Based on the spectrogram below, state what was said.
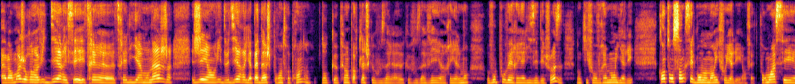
Alors moi, j'aurais envie de dire, et c'est très, très lié à mon âge, j'ai envie de dire, il n'y a pas d'âge pour entreprendre. Donc, peu importe l'âge que vous, que vous avez réellement, vous pouvez réaliser des choses. Donc, il faut vraiment y aller. Quand on sent que c'est le bon moment, il faut y aller, en fait. Pour moi, c'est,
